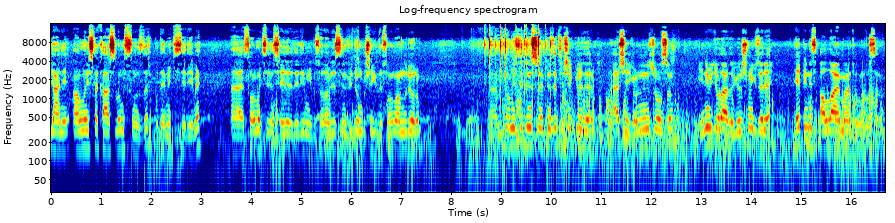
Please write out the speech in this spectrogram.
yani anlayışla karşılamışsınızdır bu demek istediğimi. E, sormak istediğiniz şeyleri dediğim gibi sorabilirsiniz. Videomu bu şekilde sonlandırıyorum. E, videomu izlediğiniz için hepinize teşekkür ederim. Her şey gönlünüzce olsun. Yeni videolarda görüşmek üzere. Hepiniz Allah'a emanet olun dostlarım.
